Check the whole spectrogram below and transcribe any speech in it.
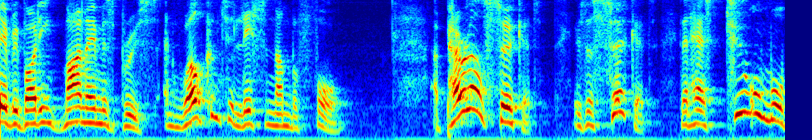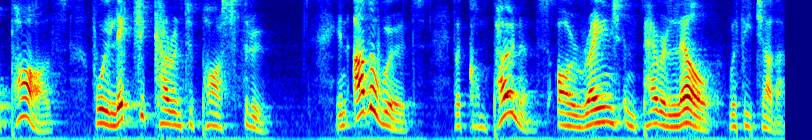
Everybody, my name is Bruce and welcome to lesson number four. A parallel circuit is a circuit that has two or more paths for electric current to pass through. In other words, the components are arranged in parallel with each other.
